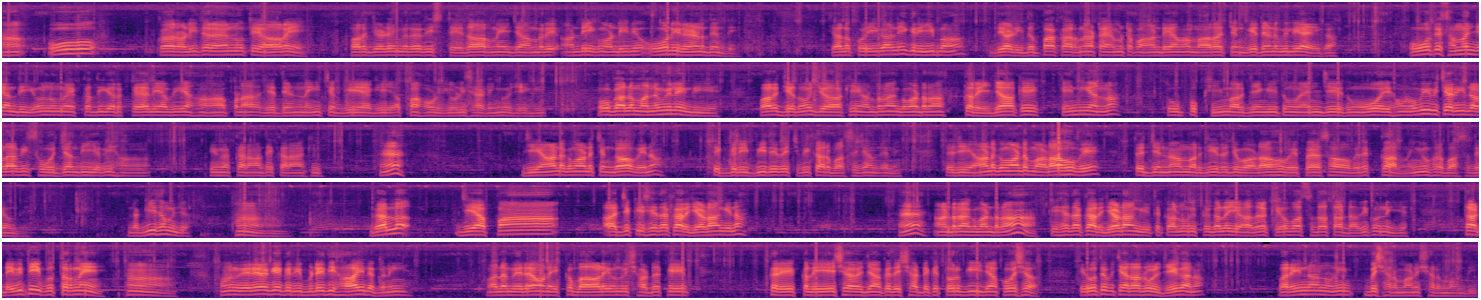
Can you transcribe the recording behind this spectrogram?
ਹਾਂ, ਉਹ ਘਰ ਵਾਲੀ ਤੇ ਰਹਿਣ ਨੂੰ ਤਿਆਰ ਏ, ਪਰ ਜਿਹੜੇ ਮੇਰੇ ਰਿਸ਼ਤੇਦਾਰ ਨੇ ਜਾਂ ਮੇਰੇ ਆਂਢੀ ਗੁਆਂਢੀ ਨੇ, ਉਹ ਨਹੀਂ ਰਹਿਣ ਦਿੰਦੇ। ਚੱਲ ਕੋਈ ਗੱਲ ਨਹੀਂ, ਗਰੀਬ ਆ, ਦਿਹਾੜੀ ਦੱਪਾ ਕਰਨਾ, ਟਾਈਮ ਟਪਾਣ ਡਿਆ ਵਾ, ਮਹਾਰਾਜ ਚੰਗੇ ਦਿਨ ਵੀ ਲਿਆਏਗਾ। ਉਹ ਤੇ ਸਮਝ ਜਾਂਦੀ, ਉਹਨੂੰ ਮੈਂ ਇੱਕ ਅੱਧੀ ਵਾਰ ਕਹਿ ਦਿਆਂ ਵੀ, ਹਾਂ, ਆਪਣਾ ਜੇ ਦਿਨ ਨਹੀਂ ਚੰਗੇ ਹੈਗੇ, ਆਪਾਂ ਹੌਲੀ ਹੌਲੀ ਸੈਟਿੰਗ ਹੋ ਜਾਏਗੀ। ਉਹ ਗੱਲ ਮੰਨ ਵੀ ਲੈਂਦੀ ਏ, ਪਰ ਜਦੋਂ ਜਾ ਕੇ ਆਂਡਰਾਂ ਗਵਾਂਡਰਾਂ ਘਰੇ ਜਾ ਕੇ ਕਹਿੰਦੀਆਂ ਨਾ ਤੂੰ ਭੁੱਖੀ ਮਰ ਜਾਏਗੀ, ਤੂੰ ਇੰਜੇ ਤੂੰ ਓਏ ਹੁਣ ਉਹ ਵੀ ਵਿਚਾਰੀ ਲਾਲਾ ਵੀ ਸੋਚ ਜਾਂਦੀ ਹੈ ਵੀ ਹਾਂ, ਵੀ ਮੈਂ ਕਰਾਂ ਤੇ ਕਰਾਂ ਕੀ, ਹੈਂ? ਜੇ ਆਂਢ ਗੁਆਂਢ ਚੰਗਾ ਹੋਵੇ ਨਾ, ਤੇ ਗਰੀਬੀ ਦੇ ਵਿੱਚ ਵੀ ਘਰ ਵਸ ਜਾਂਦੇ ਨੇ। ਤੇ ਜੇ ਆਂਢ ਗੁਆਂਢ ਮਾੜਾ ਹੋਵੇ, ਤੇ ਜਿੰਨਾ ਮਰਜ਼ੀ ਰਜਵਾੜਾ ਹੋਵੇ, ਪੈਸਾ ਹੋਵੇ, ਤੇ ਘਰ ਨਹੀਂ ਉਹ ਫਿਰ ਵਸਦੇ ਹੁੰਦੇ। ਲੱਗੀ ਸਮਝ? ਹਾਂ। ਗੱਲ, ਜੇ ਆਪਾਂ ਅੱਜ ਕਿਸੇ ਦਾ ਘਰ ਜਾੜਾਂਗੇ ਨਾ ਹੈ ਆਂਡਰਾਂ ਗਵੰਡਰਾਂ ਕਿਸੇ ਦਾ ਘਰ ਜਾੜਾਂਗੇ ਤੇ ਕੱਲ ਨੂੰ ਇੱਕ ਗੱਲ ਯਾਦ ਰੱਖਿਓ ਵਸਦਾ ਤੁਹਾਡਾ ਵੀ ਕੋਈ ਨਹੀਂ ਹੈ। ਤੁਹਾਡੇ ਵੀ ਧੀ ਪੁੱਤਰ ਨੇ, ਹਾਂ। ਹੁਣ ਮੇਰੇ ਅੱਗੇ ਗਰੀਬੜੇ ਦੀ ਹਾਂ ਹੀ ਲੱਗਣੀ ਹੈ। ਮਤਲਬ ਮੇਰਾ ਹੁਣ ਇੱਕ ਬਾਲ ਏ, ਉਹਨੂੰ ਛੱਡ ਕੇ ਘਰੇ ਕਲੇਸ਼ ਜਾਂ ਕਦੇ ਛੱਡ ਕੇ ਤੁਰ ਗਈ ਜਾਂ ਕੁਛ, ਤੇ ਉਹ ਤੇ ਵਿਚਾਰਾ ਰੁੱਲ ਜਾਏਗਾ ਨਾ। ਪਰ ਇਹਨਾਂ ਨੂੰ ਨਹੀਂ ਬਸ਼ਰਮਾਂ ਨੂੰ ਸ਼ਰਮ ਆਉਂਦੀ।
